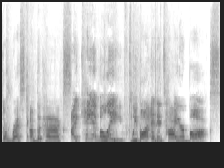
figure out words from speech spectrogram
the rest of the packs. I can't believe we bought an entire box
